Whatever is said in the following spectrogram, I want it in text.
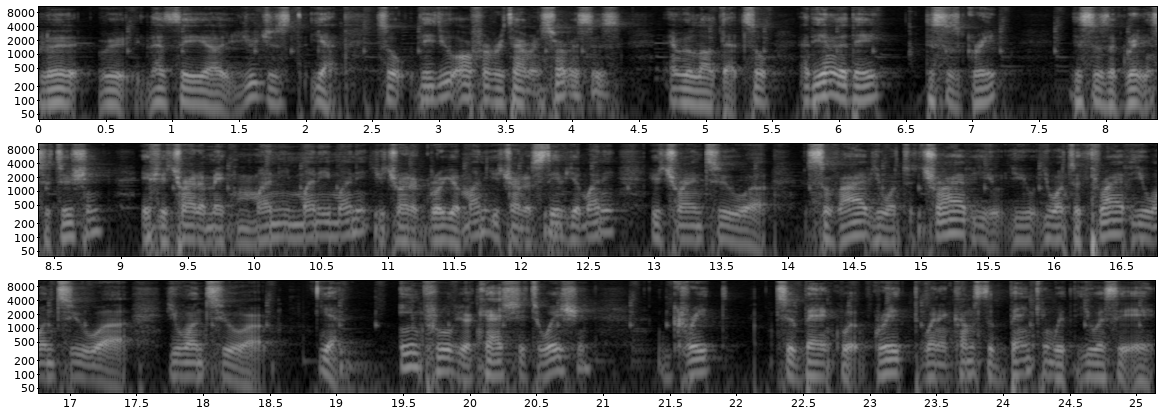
let's say uh, you just yeah. So they do offer retirement services and we love that. So at the end of the day this is great. This is a great institution. If you're trying to make money money money you're trying to grow your money you're trying to save your money you're trying to uh, survive you want to thrive you, you you want to thrive you want to uh, you want to uh, yeah improve your cash situation great to bank with great when it comes to banking with usaa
